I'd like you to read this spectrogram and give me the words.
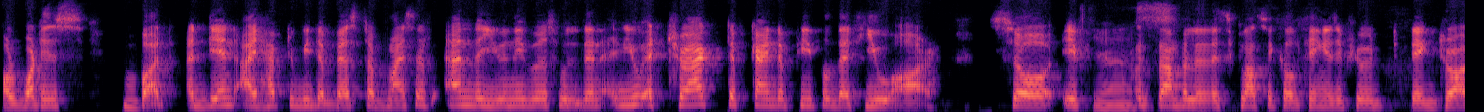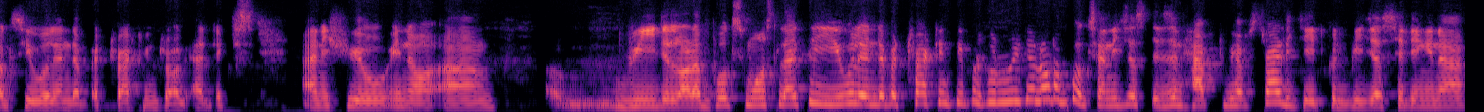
or what is. But at the end, I have to be the best of myself, and the universe will then. You attract the kind of people that you are. So if, yes. for example, this classical thing is if you take drugs, you will end up attracting drug addicts. And if you, you know, um, read a lot of books, most likely you will end up attracting people who read a lot of books. And it just doesn't have to have strategy. It could be just sitting in a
